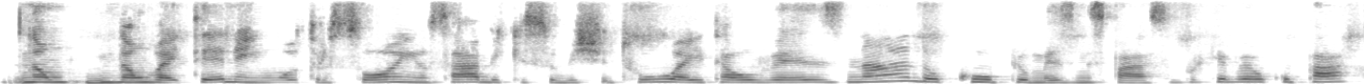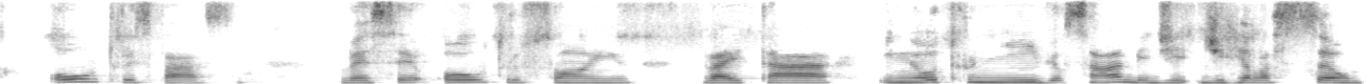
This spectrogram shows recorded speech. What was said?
não, não vai ter nenhum outro sonho, sabe? Que substitua e talvez nada ocupe o mesmo espaço, porque vai ocupar outro espaço. Vai ser outro sonho, vai estar tá em outro nível, sabe? De, de relação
